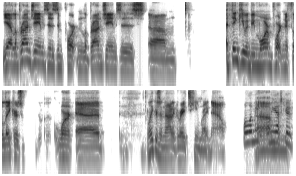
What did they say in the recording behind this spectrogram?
yeah lebron james is important. Lebron james is um i think he would be more important if the lakers weren't uh lakers are not a great team right now. Well let me um, let me ask um, you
